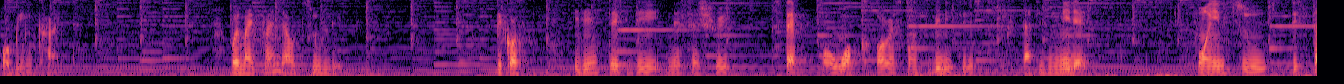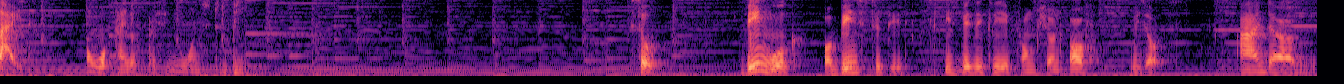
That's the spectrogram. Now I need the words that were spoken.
or being kind. But he might find out too late because he didn't take the necessary step or work or responsibility that is needed for him to decide on what kind of person he wants to be. So, being woke or being stupid is basically a function of results. And um,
